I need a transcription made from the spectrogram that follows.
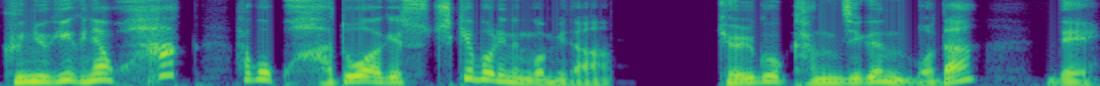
근육이 그냥 확 하고 과도하게 수축해버리는 겁니다. 결국 강직은 뭐다? 네,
